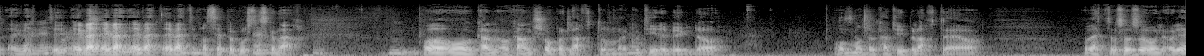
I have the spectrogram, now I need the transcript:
jeg, vet, i prinsippet hvordan det skal være. Mm. Og, og, kan, og kan se på et laft om når det er bygd, og, og måte hva type laft det er. Og, vet, så, så, og det,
